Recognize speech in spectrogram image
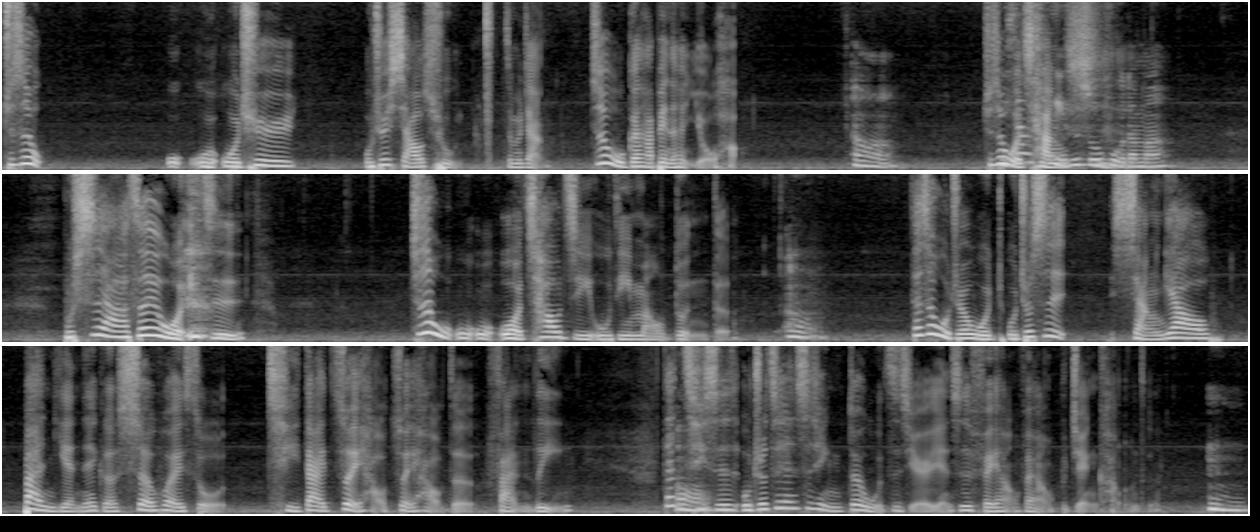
就是我我我去我去消除怎么讲，就是我跟他变得很友好，嗯，就是我你这样心尝试里是舒服的吗？不是啊，所以我一直 就是我我我我超级无敌矛盾的，嗯但是我觉得我我就是想要扮演那个社会所期待最好最好的范例，但其哦实我觉得这件事情对我自己而言是非常非常不健康的。嗯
